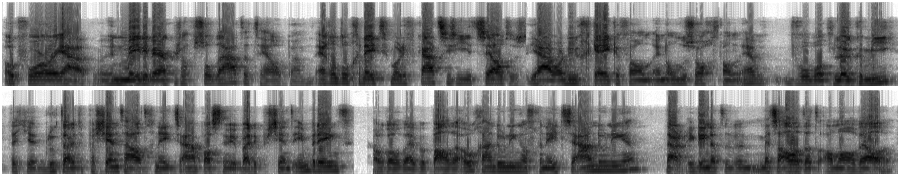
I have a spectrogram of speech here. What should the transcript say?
ook voor ja, hun medewerkers of soldaten te helpen. En rondom genetische modificatie zie je hetzelfde. Dus ja, wordt nu gekeken van en onderzocht van hè, bijvoorbeeld leukemie, dat je het bloed uit de patiënt haalt, genetisch aanpast en weer bij de patiënt inbrengt. Ook al bij bepaalde oogaandoeningen of genetische aandoeningen. Nou, ik denk dat we met z'n allen dat allemaal wel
